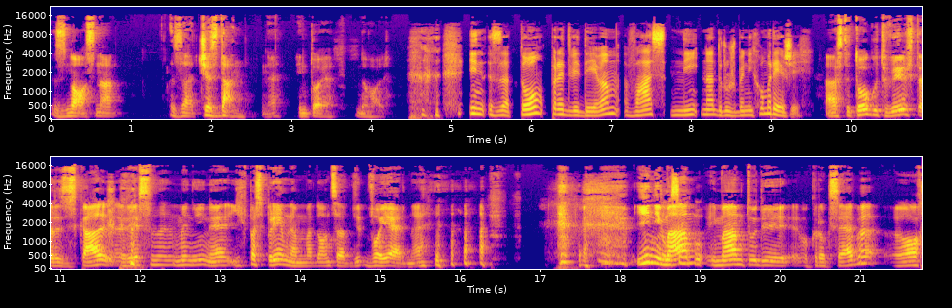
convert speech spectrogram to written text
znosna za čez dan. Ne? In to je dovolj. In zato predvidevam, vas ni na družbenih omrežjih. A ste to ugotovili, ste raziskali, res meni, ne? jih pa spremljam, Madonca, vojer. In imam, sem... imam tudi okrog sebe, oh,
